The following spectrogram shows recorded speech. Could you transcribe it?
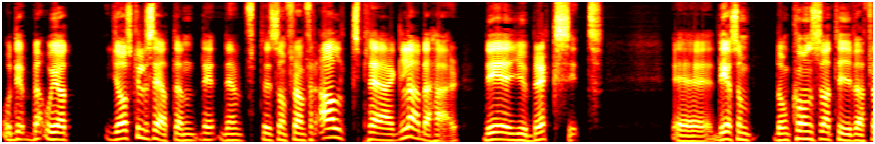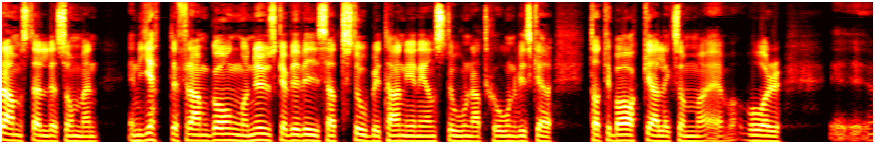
och, det, och jag, jag, skulle säga att den, det, den, det som framför allt präglar det här, det är ju Brexit. Eh, det som de konservativa framställde som en en jätteframgång och nu ska vi visa att Storbritannien är en stor nation. Vi ska ta tillbaka liksom eh, vår, eh,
